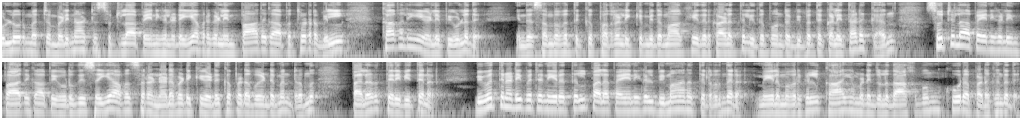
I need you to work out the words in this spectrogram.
உள்ளூர் மற்றும் வெளிநாட்டு சுற்றுலா பயணிகளிடையே அவர்களின் பாதுகாப்பு தொடர்பில் கவலையை எழுப்பியுள்ளது. இந்த சம்பவத்துக்கு பதிலளிக்கும் விதமாக எதிர்காலத்தில் இதுபோன்ற விபத்துக்களை தடுக்க சுற்றுலா பயணிகளின் பாதுகாப்பை உறுதி செய்ய அவசர நடவடிக்கை எடுக்கப்பட வேண்டும் என்றும் பலர் தெரிவித்தனர். விபத்து நடைபெற்ற நேரத்தில் பல பயணிகள் விமானத்தில் இருந்தனர். மேலும் அவர்கள் காயமடைந்துள்ளதாகவும் கூறப்படுகின்றது.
